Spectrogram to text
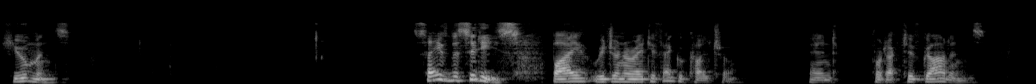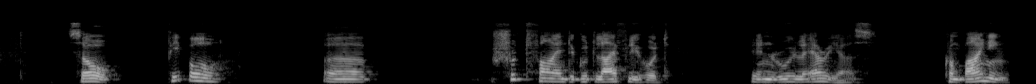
humans. Save the cities by regenerative agriculture and productive gardens. So people uh, should find a good livelihood in rural areas, combining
